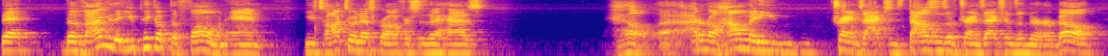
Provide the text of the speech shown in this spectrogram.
that the value that you pick up the phone and you talk to an escrow officer that has hell, I don't know how many transactions, thousands of transactions under her belt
